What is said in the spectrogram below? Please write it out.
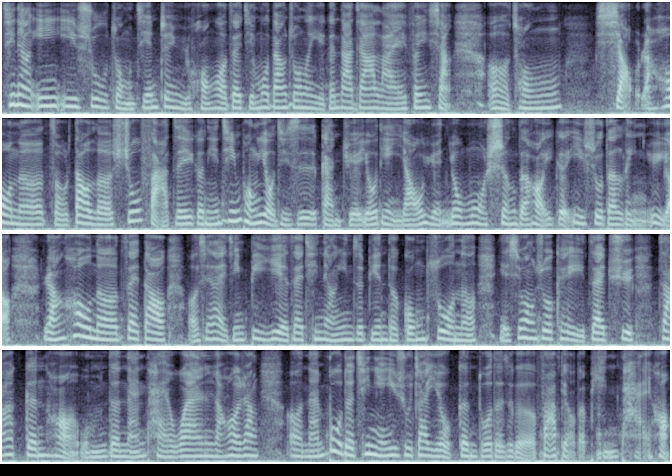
清凉音艺术总监郑雨红哦，在节目当中呢，也跟大家来分享，呃，从小然后呢走到了书法这一个年轻朋友，其实感觉有点遥远又陌生的哈、一个艺术的领域哦。然后呢，再到呃现在已经毕业，在清凉音这边的工作呢，也希望说可以再去扎根哈、我们的南台湾，然后让呃南部的青年艺术家也有更多的这个发表的平台哈。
